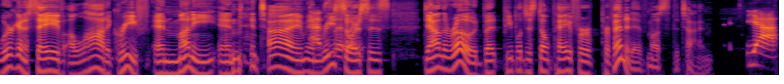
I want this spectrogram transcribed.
we're going to save a lot of grief and money and time and Absolutely. resources down the road. But people just don't pay for preventative most of the time. Yeah,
